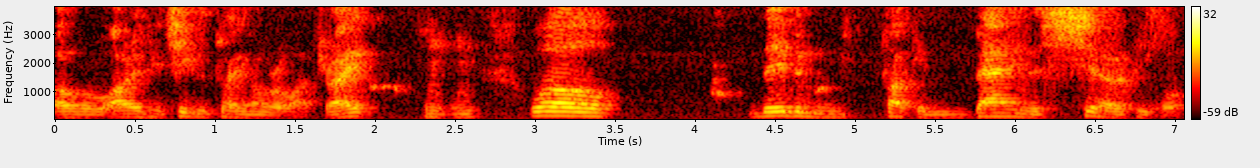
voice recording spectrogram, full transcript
Overwatch, or if you cheated playing Overwatch, right? hmm Well, they've been fucking banning the shit out of people.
